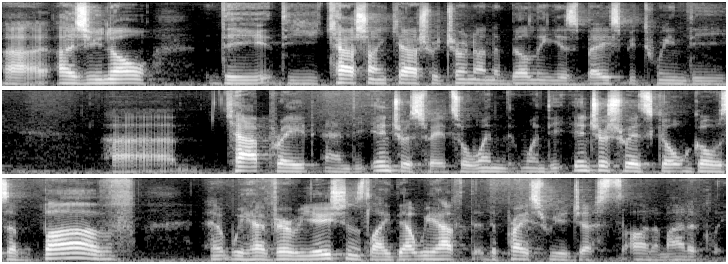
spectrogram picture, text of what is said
Uh, as you know, the, the cash on cash return on a building is based between the uh, cap rate and the interest rate. So when, when the interest rates go, goes above, and we have variations like that, we have to, the price readjusts automatically.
